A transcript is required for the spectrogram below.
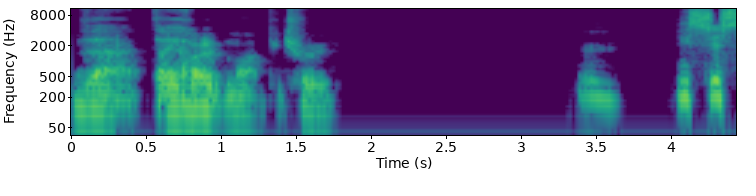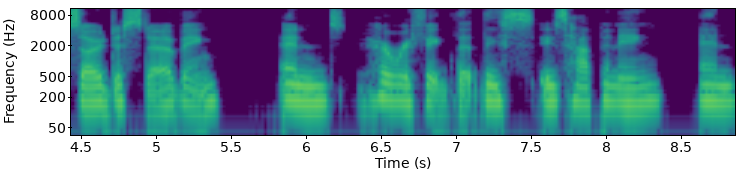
that they hope might be true. Mm. It's just so disturbing and horrific that this is happening. And,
